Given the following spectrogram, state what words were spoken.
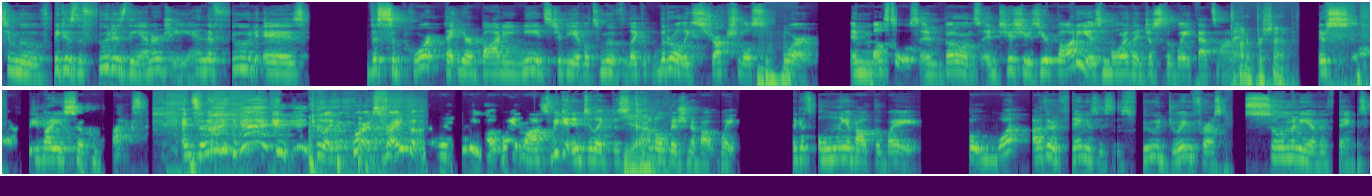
to move because the food is the energy and the food is the support that your body needs to be able to move, like literally structural mm-hmm. support in muscles and bones and tissues. Your body is more than just the weight that's on it. 100%. There's so your body is so complex. And so you're like, of course, right? But when we're thinking about weight loss, we get into like this yeah. tunnel vision about weight. Like it's only about the weight. But what other things is this food doing for us? So many other things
